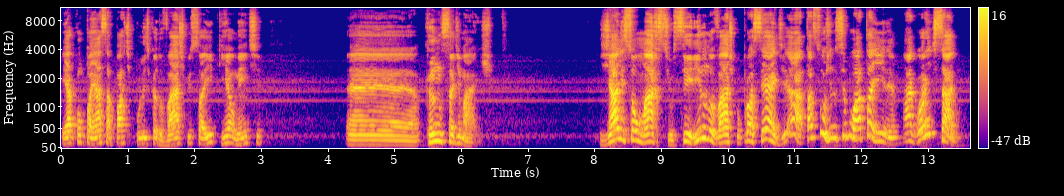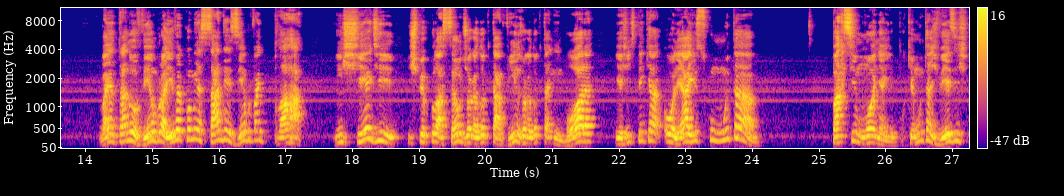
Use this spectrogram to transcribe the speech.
é acompanhar essa parte política do Vasco. Isso aí que realmente é... cansa demais. Jalisson Márcio, Serino no Vasco, procede? Ah, tá surgindo esse boato aí, né? Agora a gente sabe. Vai entrar novembro aí, vai começar dezembro, vai lá, encher de especulação de jogador que está vindo, jogador que está indo embora. E a gente tem que olhar isso com muita parcimônia aí, porque muitas vezes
